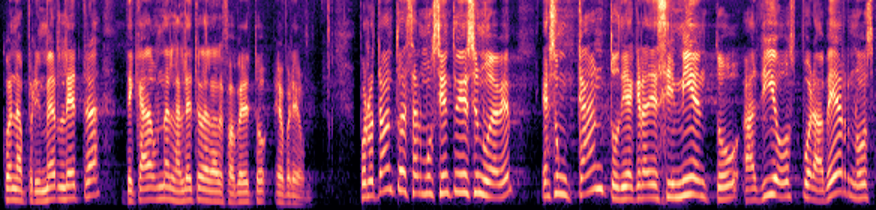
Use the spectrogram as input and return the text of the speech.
con la primera letra de cada una de las letras del alfabeto hebreo. Por lo tanto, el Salmo 119 es un canto de agradecimiento a Dios por habernos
